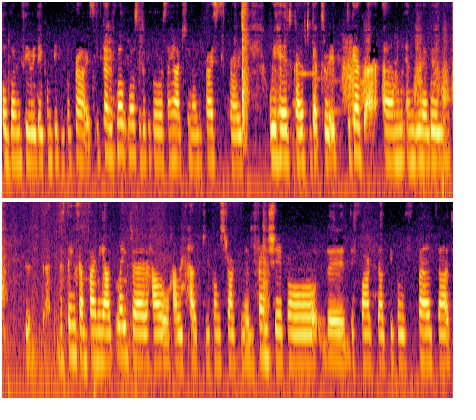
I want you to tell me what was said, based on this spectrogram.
although in theory they competing for prize. It kind of most, of the people were saying actually, you know, the prize is prize. We're here to kind of to get through it together, um, and you know the, the the things I'm finding out later, how how it helped to construct you know the friendship or the the fact that people felt that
